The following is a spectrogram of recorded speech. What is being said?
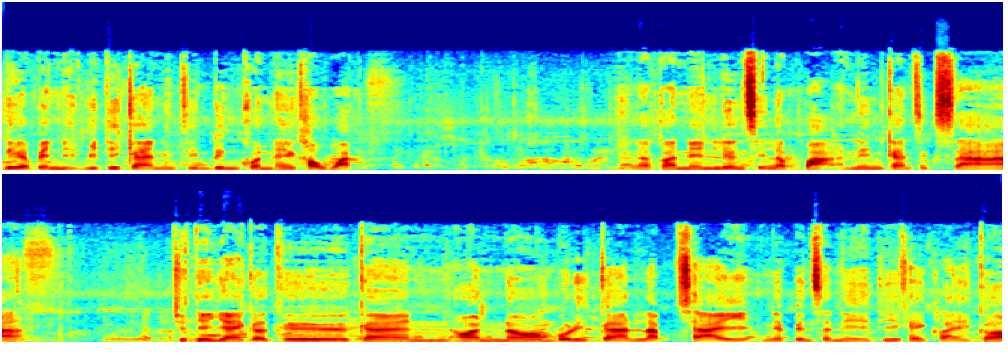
นี่ก็เป็นอีกวิธีการหนึ่งที่ดึงคนให้เข้าวัด แล้วก็เน้นเรื่องศิลปะ เน้นการศึกษา จุดใหญ่ ๆ ก็คือการอ่อนน้อมบริการรับใช้เนี่ยเป็นเสน่ห์ที่ใคร ๆก็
